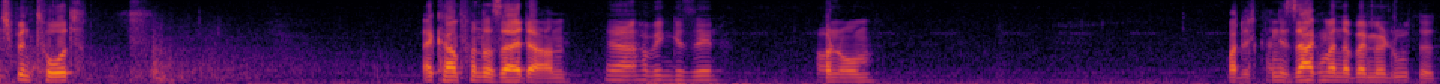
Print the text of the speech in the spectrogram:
Ich bin tot. Er kam von der Seite an. Ja, habe ihn gesehen. Hauen um. Warte, ich kann dir sagen, wann er bei mir lootet.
